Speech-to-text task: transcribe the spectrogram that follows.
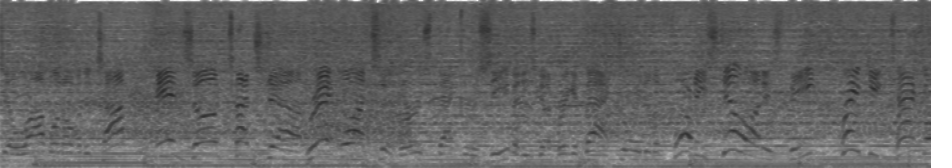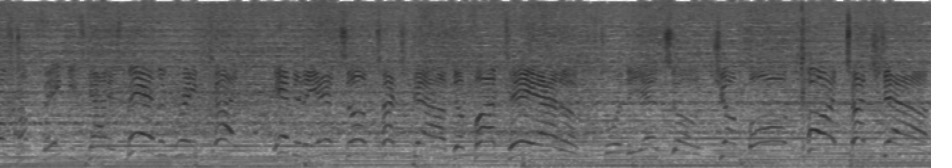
He'll lob one over the top. End zone touchdown. Watson. Burst back to receive, and he's going to bring it back. Going to the 40, still on his feet. Breaking tackles. Pump fake. He's got his man. The great cut. Into the end zone. Touchdown. Davante Adams. Toward the end zone. Jump ball. Caught. Touchdown.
